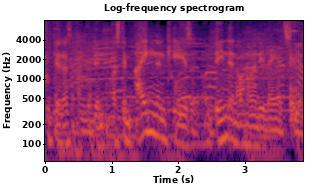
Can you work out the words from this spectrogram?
Guck dir das an, den, aus dem eigenen Käse und den dann auch noch in die Länge ziehen.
